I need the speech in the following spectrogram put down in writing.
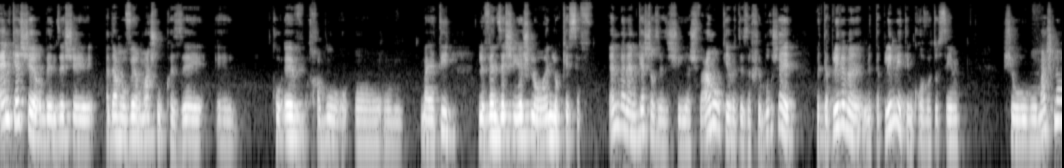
אין קשר בין זה שאדם עובר משהו כזה אה, כואב, חמור או, או בעייתי לבין זה שיש לו או אין לו כסף. אין ביניהם קשר, זה איזושהי השוואה מורכבת, איזה חיבור שמטפלים ומטפלים לעיתים קרובות עושים, שהוא ממש לא,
